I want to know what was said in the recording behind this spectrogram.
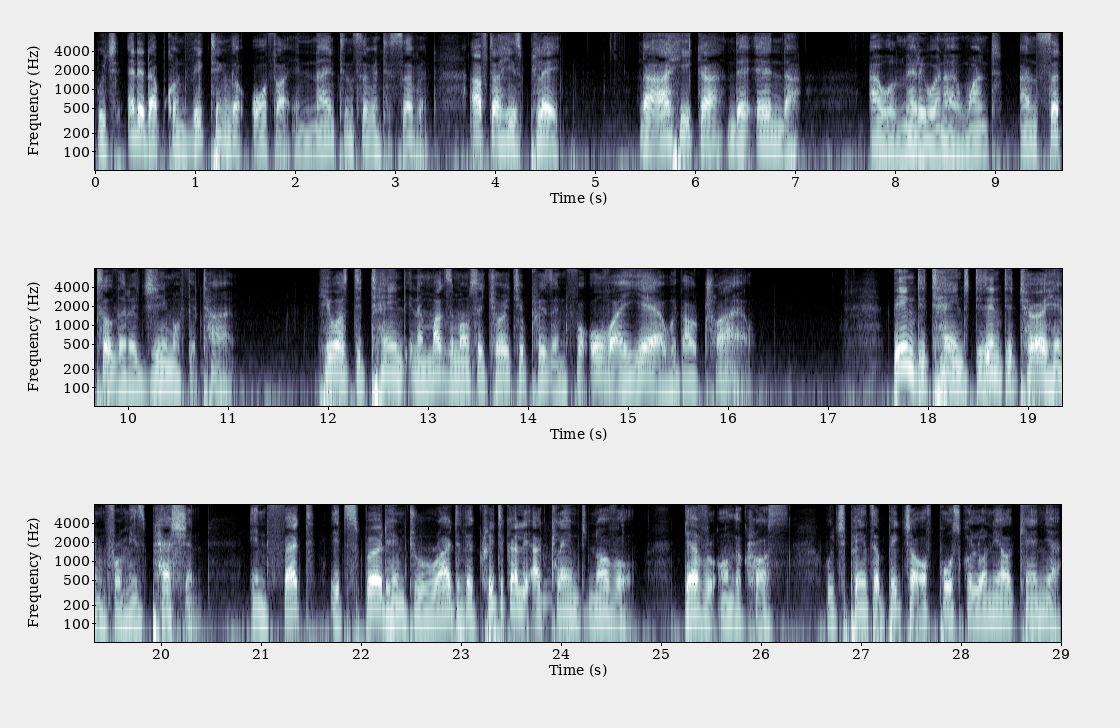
which ended up convicting the author in 1977 after his play Nga'ahika Ndeenda, I Will Marry When I Want, unsettled the regime of the time. He was detained in a maximum security prison for over a year without trial. Being detained didn't deter him from his passion. In fact, it spurred him to write the critically acclaimed novel Devil on the Cross, which paints a picture of post colonial Kenya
